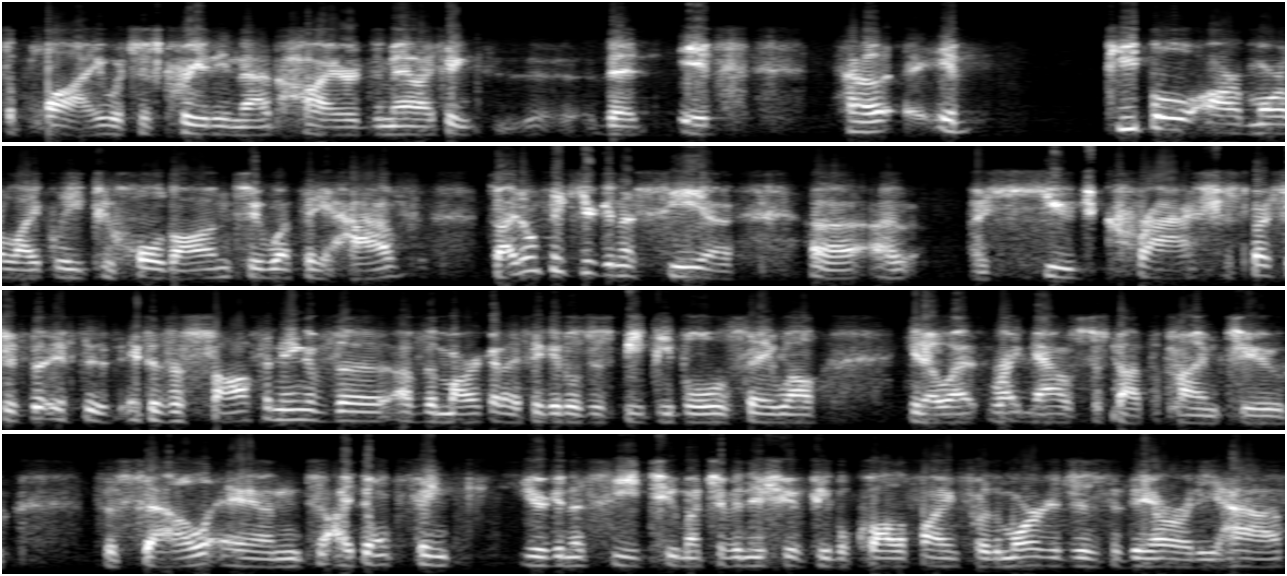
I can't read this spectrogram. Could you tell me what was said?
supply, which is creating that higher demand. I think that if if people are more likely to hold on to what they have. So I don't think you're going to see a, a, a huge crash, especially if, if, if there's a softening of the of the market. I think it'll just be people will say, well, you know what, right now it's just not the time to to sell, and I don't think you're going to see too much of an issue of people qualifying for the mortgages that they already have,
